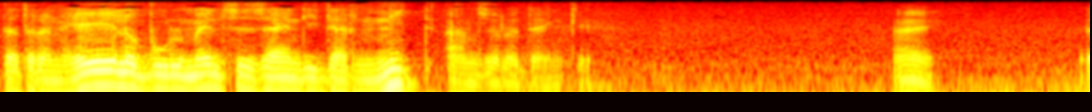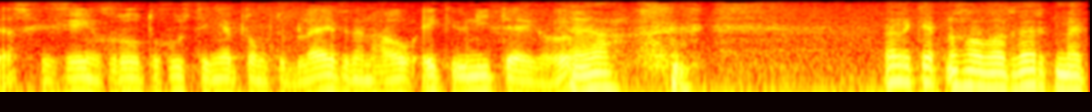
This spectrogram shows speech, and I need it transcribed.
Dat er een heleboel mensen zijn die daar niet aan zullen denken. Hé, hey, als je geen grote goesting hebt om te blijven, dan hou ik u niet tegen, hoor. Ja. Wel, ik heb nogal wat werk met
